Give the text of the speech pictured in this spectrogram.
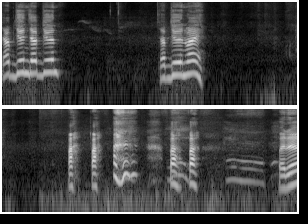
จับยืนจับยืน จับยืนไว้ปะปะปะปะไปเด้อ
